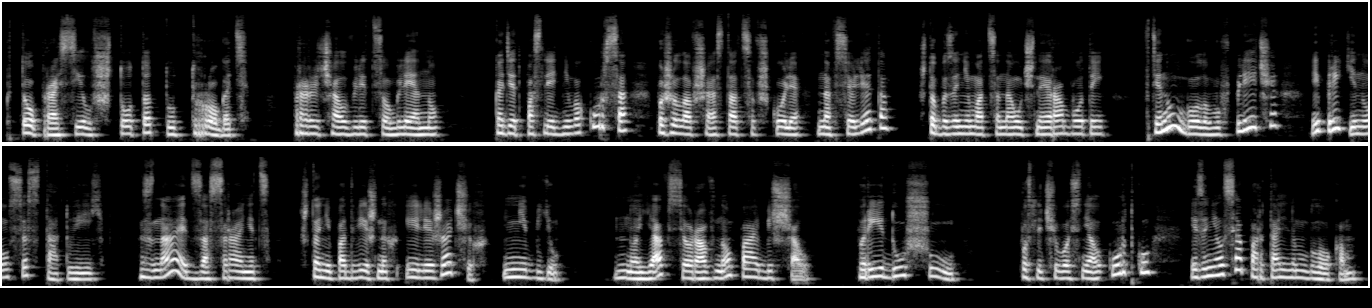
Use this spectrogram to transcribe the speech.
«Кто просил что-то тут трогать?» — прорычал в лицо Гленну. Кадет последнего курса, пожелавший остаться в школе на все лето, чтобы заниматься научной работой, втянул голову в плечи и прикинулся статуей. Знает засранец, что неподвижных и лежачих не бью. Но я все равно пообещал. Придушу. После чего снял куртку и занялся портальным блоком.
